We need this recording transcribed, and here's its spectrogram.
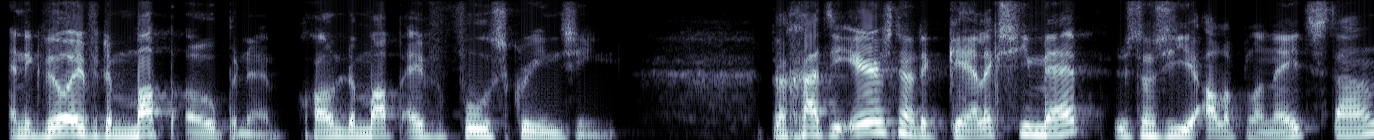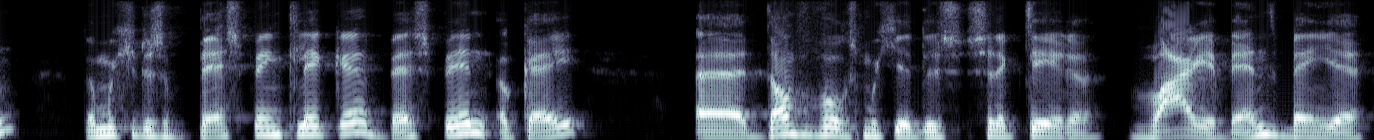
En ik wil even de map openen. Gewoon de map even fullscreen zien. Dan gaat hij eerst naar de Galaxy Map. Dus dan zie je alle planeten staan. Dan moet je dus op Bespin klikken. Bespin, oké. Dan vervolgens moet je dus selecteren waar je bent. Ben je,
